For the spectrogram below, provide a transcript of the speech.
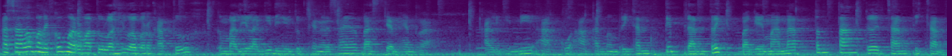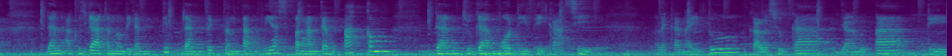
Assalamualaikum warahmatullahi wabarakatuh. Kembali lagi di YouTube channel saya Bastian Hendra. Kali ini aku akan memberikan tip dan trik bagaimana tentang kecantikan dan aku juga akan memberikan tip dan trik tentang rias pengantin pakem dan juga modifikasi. Oleh karena itu, kalau suka jangan lupa di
